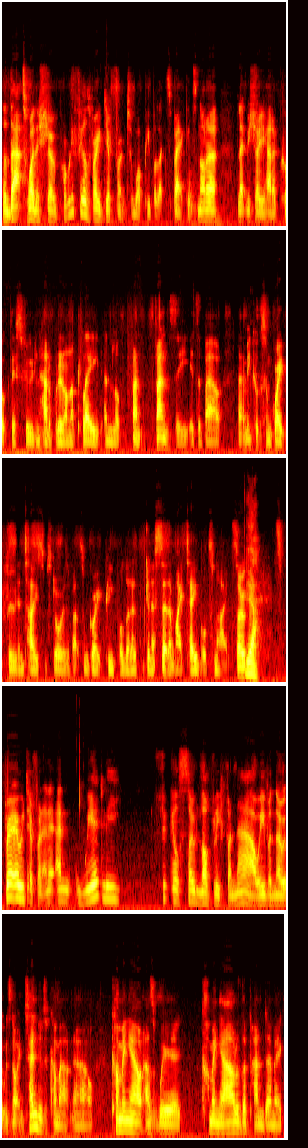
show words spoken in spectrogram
So that's why the show probably feels very different to what people expect. It's not a let me show you how to cook this food and how to put it on a plate and look fan- fancy. It's about let me cook some great food and tell you some stories about some great people that are going to sit at my table tonight. So yeah. it's very different and, and weirdly feels so lovely for now, even though it was not intended to come out now. Coming out as we're coming out of the pandemic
